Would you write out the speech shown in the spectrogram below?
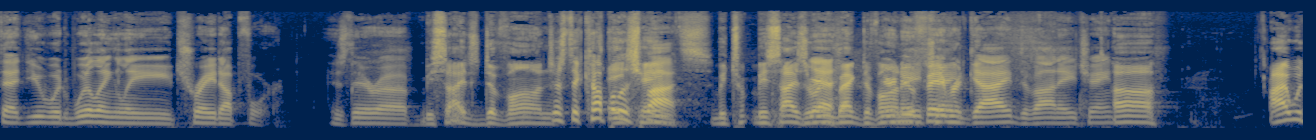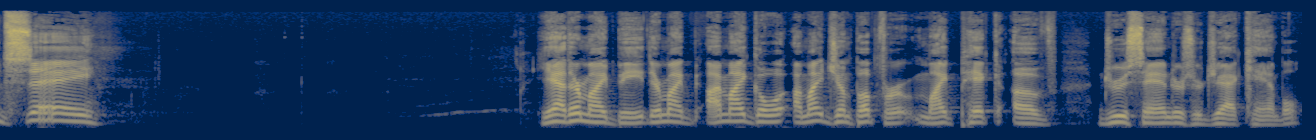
that you would willingly trade up for? Is there a Besides Devon, Just a couple of Achane, spots. bet- Besides the Yeah, running back Devon, your new Achane, favorite guy, Devon Achane? Uh, I would say, yeah, there might be. There might. I might go. I might jump up for my pick of Drew Sanders or Jack Campbell.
